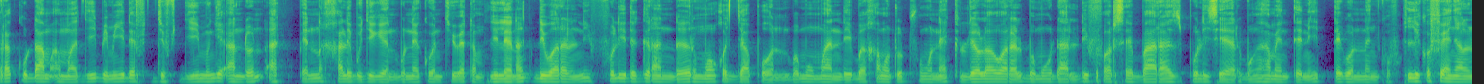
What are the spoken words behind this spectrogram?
rakku Dame Amar bi muy def jëf ji mu ngi ak benn xale bu jigéen bu nekkoon ci wetam. Li nag di waral ni folie de grandeur moo ko jàppoon ba mu màndi ba xamatut fu mu nekk. Looloo waral ba mu daal di forcer barrage policière bu nga xamante ni tegoon nañ ko li ko feeñal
